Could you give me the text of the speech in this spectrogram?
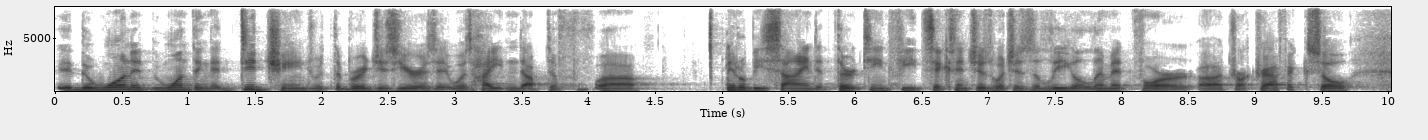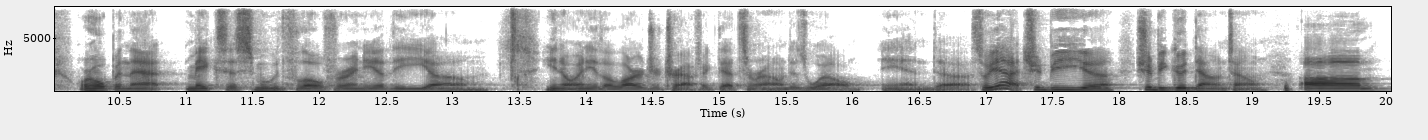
the one one thing that did change with the bridges here is it was heightened up to uh, It'll be signed at 13 feet 6 inches, which is the legal limit for uh, truck traffic. So we're hoping that makes a smooth flow for any of the, um, you know, any of the larger traffic that's around as well. And uh, so yeah, it should be uh, should be good downtown. Um,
